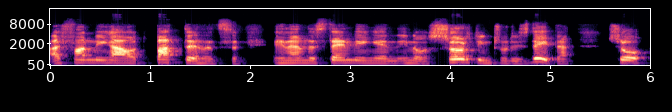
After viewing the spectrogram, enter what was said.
at finding out patterns and understanding and you know sorting through this data. So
